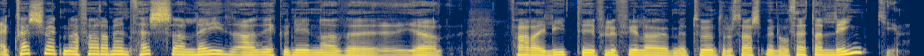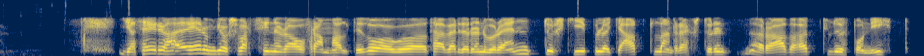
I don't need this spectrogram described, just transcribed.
En hvers vegna fara menn þessa leið að ykkur inn að eh, já, fara í líti flugfélag með 200 starfsmenn og þetta lengi? Já, þeir eru mjög svart sínir á framhaldið og það verður raun og veru endur skipulegja allan reksturinn, raða öll upp og nýtt,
